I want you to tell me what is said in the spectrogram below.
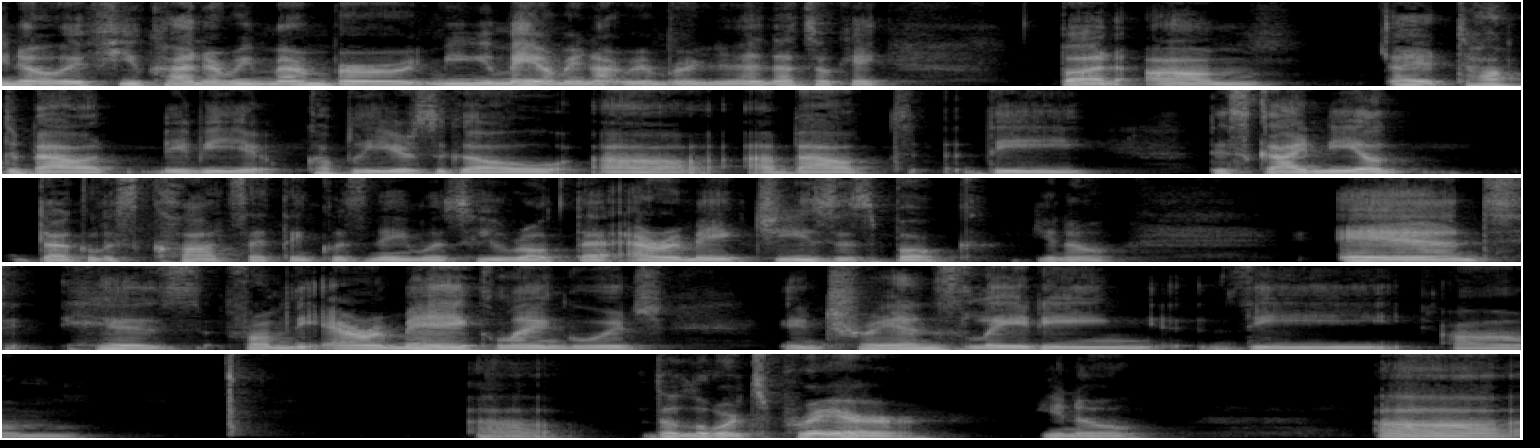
you know, if you kind of remember, I mean, you may or may not remember, and that's okay. But um, I had talked about maybe a couple of years ago uh, about the this guy Neil Douglas Klotz, I think his name was. He wrote the Aramaic Jesus book, you know, and his from the Aramaic language in translating the um, uh, the Lord's Prayer, you know, uh,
